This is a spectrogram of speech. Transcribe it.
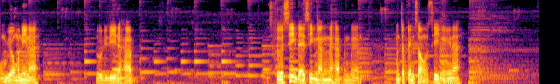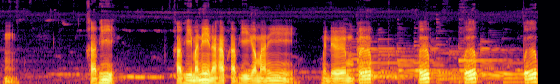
ผมโยงมานี่นะ ดูดีๆนะครับ คือซีกใดซีกนั้นนะครับเพื่อนมันจะเป็นสองซีกอย่างนี้นะอืมขาพี่ ขาพีมานี่นะครับ ขาพีก็มานี่ เหมือนเดิมปึ๊บปึ๊บปึ๊บปึ๊บ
